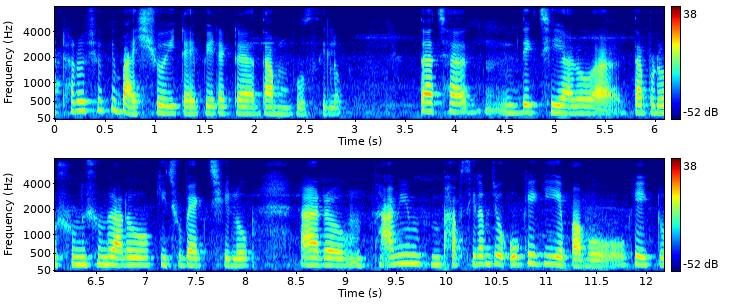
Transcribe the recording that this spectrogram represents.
আঠারোশো কি বাইশশো এই টাইপের একটা দাম বলছিল। তা আচ্ছা দেখছি আরও তারপরেও সুন্দর সুন্দর আরও কিছু ব্যাগ ছিল। আর আমি ভাবছিলাম যে ওকে গিয়ে পাবো, ওকে একটু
